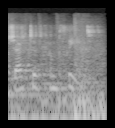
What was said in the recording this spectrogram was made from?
Objective complete.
